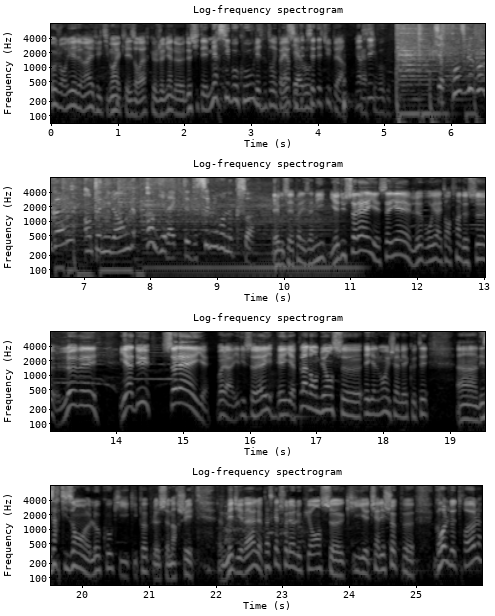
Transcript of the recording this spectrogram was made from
aujourd'hui et demain, effectivement, avec les horaires que je viens de, citer. Merci beaucoup, les traiteurs et c'était super. Merci. beaucoup. Sur France Bleu Bourgogne, Anthony Lang, en direct de Semur en Auxois. Et vous savez pas, les amis, il y a du soleil, ça y est, le brouillard est en train de se lever il y a du soleil. Voilà, il y a du soleil et il y a plein d'ambiance euh, également. Et j'ai à côté un des artisans euh, locaux qui, qui peuplent ce marché euh, médiéval. Pascal Cholet, en l'occurrence, qui tient les shops Groll de Troll.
